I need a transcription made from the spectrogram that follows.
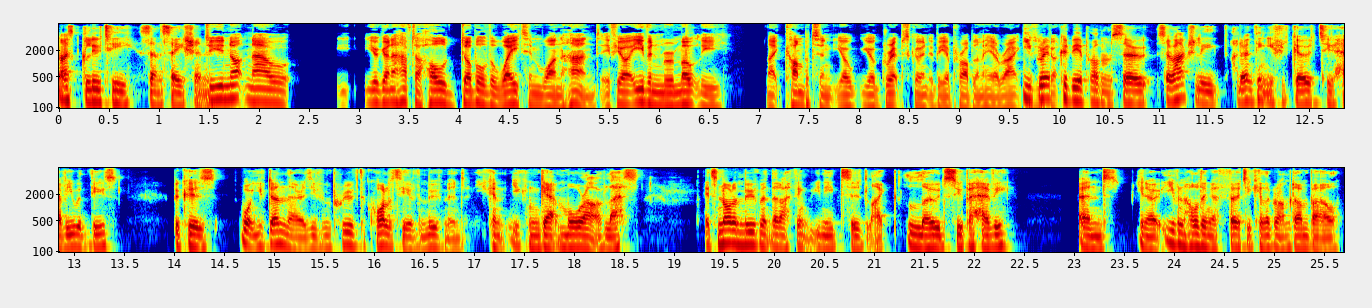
nice glutey sensation. Do you not now? You're going to have to hold double the weight in one hand. If you're even remotely like competent, your your grip's going to be a problem here, right? your grip got- could be a problem. So so actually, I don't think you should go too heavy with these because what you've done there is you've improved the quality of the movement. You can you can get more out of less. It's not a movement that I think you need to like load super heavy, and you know even holding a thirty kilogram dumbbell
